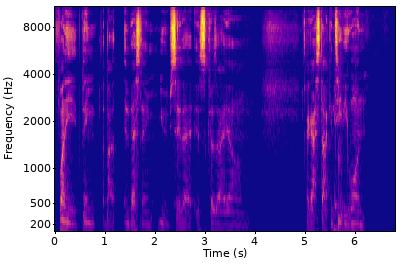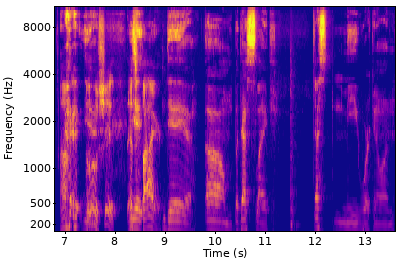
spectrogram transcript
funny thing about investing, you say that is because I um I got stock in TV One. Oh, yeah. oh shit, that's yeah, fire. Yeah, um, but that's like that's me working on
